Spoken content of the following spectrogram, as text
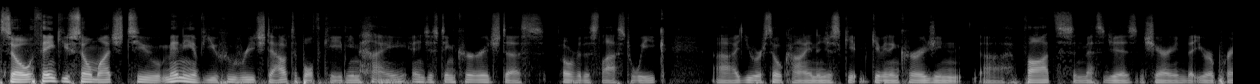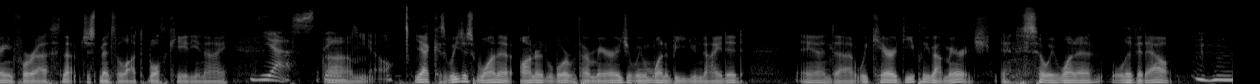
So thank you so much to many of you who reached out to both Katie and I and just encouraged us over this last week. Uh, you were so kind and just gi- giving encouraging uh, thoughts and messages and sharing that you were praying for us. And that just meant a lot to both Katie and I. Yes, thank Um, you. Yeah, because we just want to honor the Lord with our marriage and we want to be united. And uh, we care deeply about marriage. And so we want to live it out. hmm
